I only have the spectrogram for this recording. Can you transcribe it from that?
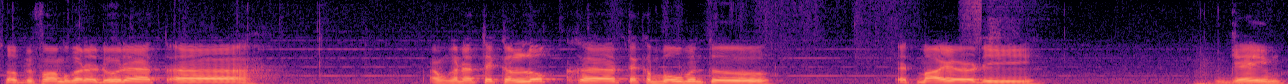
so before I'm gonna do that uh, I'm gonna take a look uh, take a moment to admire the game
